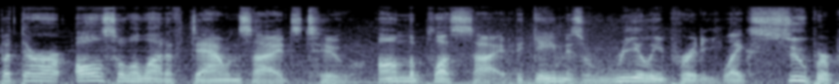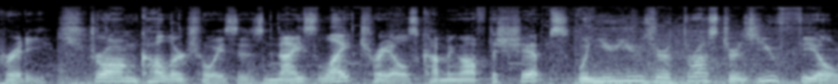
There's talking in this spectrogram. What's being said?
but there are also a lot of downsides too. On the plus side, the game is really pretty, like super pretty. Strong color choices, nice light trails coming off the ships. When you use your thrusters, you feel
